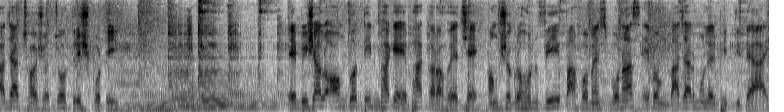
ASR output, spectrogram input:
হাজার ছশো চৌত্রিশ কোটি। এ বিশাল অঙ্ক তিন ভাগে ভাগ করা হয়েছে। অংশগ্রহণ ফি পারফরমেন্স বোনাস এবং বাজার মূল্যের ভিত্তিতে আয়।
